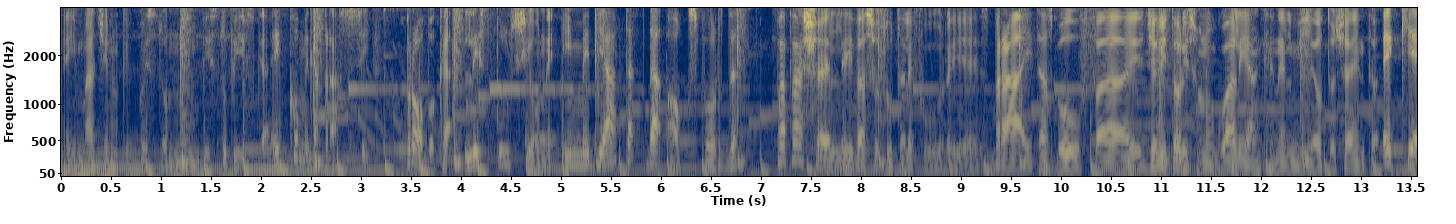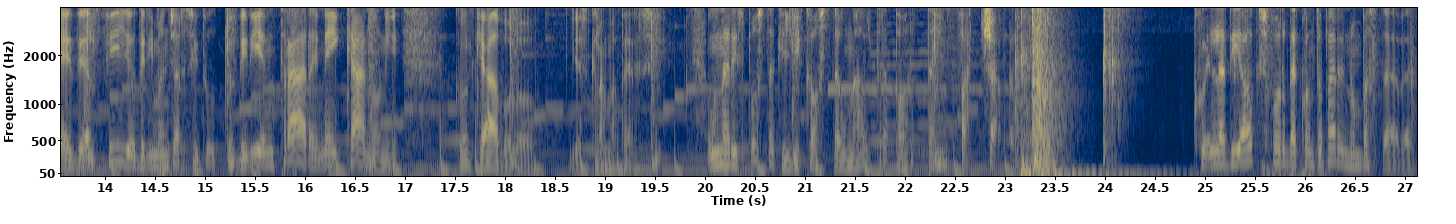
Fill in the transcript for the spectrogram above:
e immagino che questo non vi stupisca e come da prassi provoca l'espulsione immediata da Oxford Papà Shelley va su tutte le furie, sbraita, sbuffa, i genitori sono uguali anche nel 1800 e chiede al figlio di rimangiarsi tutto, di rientrare nei canoni. Col cavolo, gli esclama Percy. Una risposta che gli costa un'altra porta in faccia. Quella di Oxford a quanto pare non bastava.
